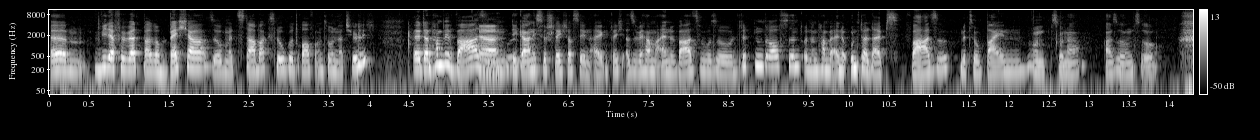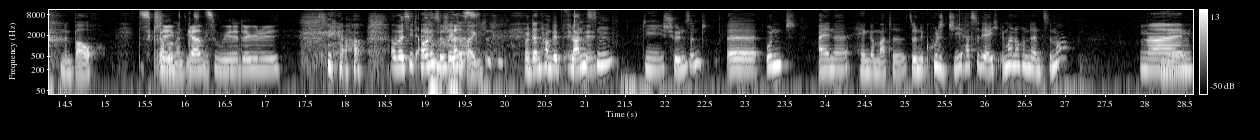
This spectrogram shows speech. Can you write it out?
ähm, wiederverwertbare Becher, so mit Starbucks-Logo drauf und so, natürlich. Äh, dann haben wir Vasen, Ja. die gar nicht so schlecht aussehen eigentlich. Also wir haben eine Vase, wo so Lippen drauf sind und dann haben wir eine Unterleibsvase mit so Beinen und so einer, also und so einem Bauch. Das glaube, man klingt sieht's ganz weird irgendwie. ja, aber es sieht auch nicht so schlecht aus eigentlich. Und dann haben wir Pflanzen, die schön sind äh, und eine Hängematte. So eine coole G. Hast du die eigentlich immer noch in deinem Zimmer? Nein, Nee.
